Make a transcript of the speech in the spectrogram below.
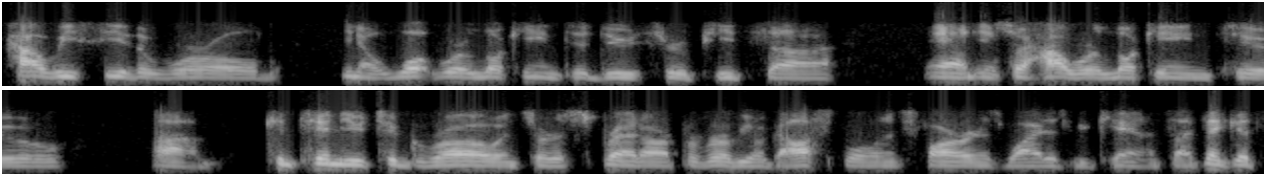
how we see the world, you know, what we're looking to do through pizza, and you know, so how we're looking to um, continue to grow and sort of spread our proverbial gospel and as far and as wide as we can. So I think it's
